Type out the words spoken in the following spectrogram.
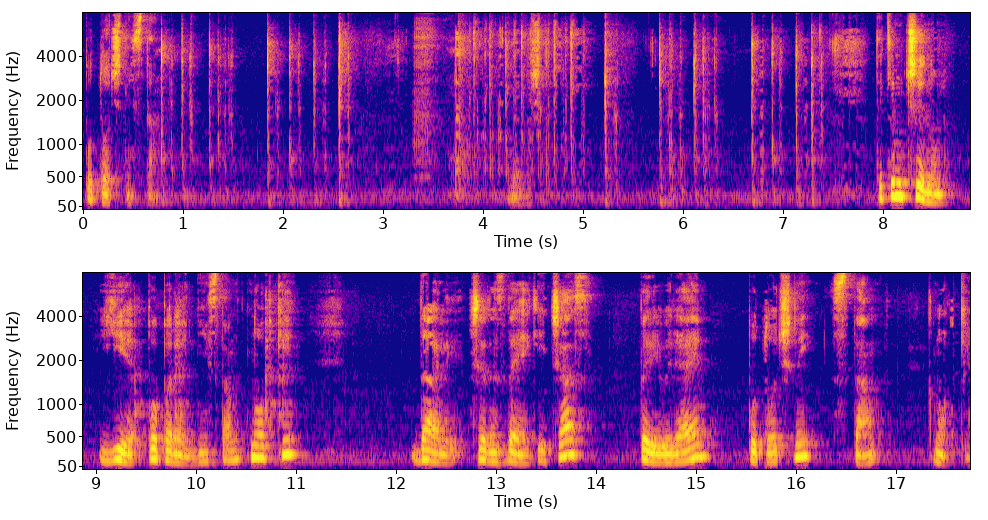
поточний стан. Таким чином, є попередній стан кнопки. Далі, через деякий час, перевіряємо поточний стан кнопки.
